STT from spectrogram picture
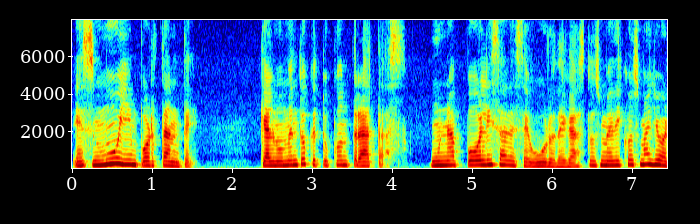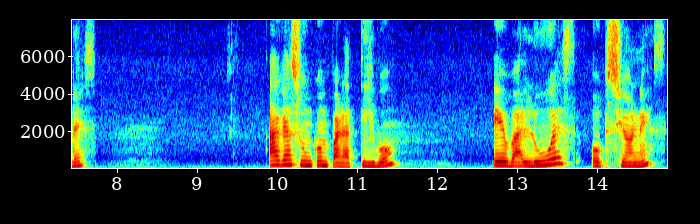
es muy importante que al momento que tú contratas una póliza de seguro de gastos médicos mayores, hagas un comparativo, evalúes opciones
